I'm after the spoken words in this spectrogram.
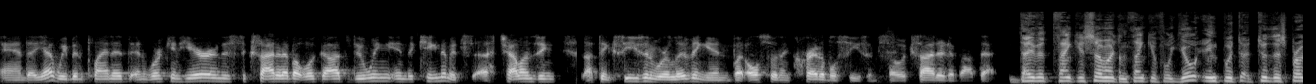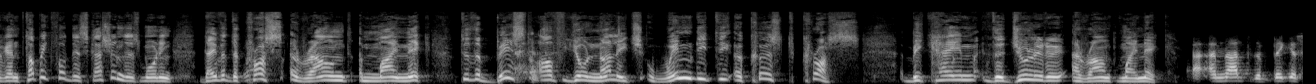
And uh, yeah, we've been planted and working here and just excited about what God's doing in the kingdom. It's a challenging, I think, season we're living in, but also an incredible season. So excited about that. David, thank you so much and thank you for your input to this program. Topic for discussion this morning, David, the cross around my neck. To the best of your knowledge, when did the accursed cross became the jewelry around my neck? I'm not the biggest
